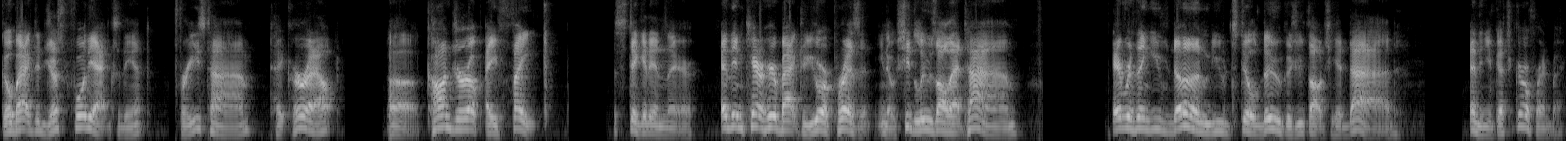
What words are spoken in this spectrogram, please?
go back to just before the accident, freeze time, take her out, uh, conjure up a fake, stick it in there, and then carry her back to your present. You know, she'd lose all that time. Everything you've done, you'd still do because you thought she had died, and then you've got your girlfriend back.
